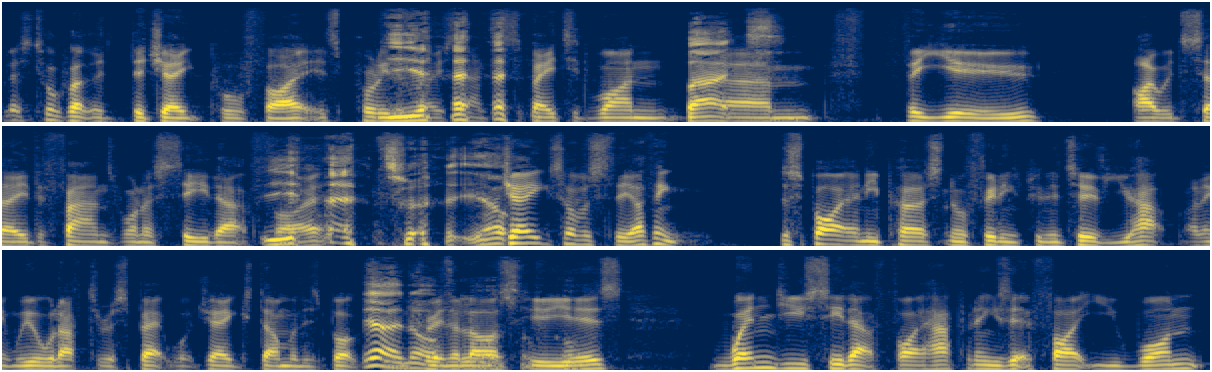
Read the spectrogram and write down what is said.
Let's talk about the, the Jake Paul fight. It's probably the Yeah. most anticipated one um, for you. I would say the fans want to see that fight. Yeah, right. Yep. Jake's obviously, I think, despite any personal feelings between the two of you, you have, I think we all have to respect what Jake's done with his boxing Yeah, no, career in the last few years. When do you see that fight happening? Is it a fight you want?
